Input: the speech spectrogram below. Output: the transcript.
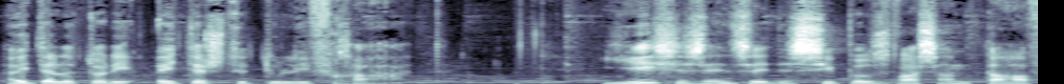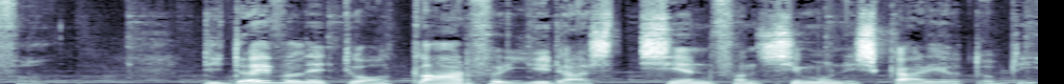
Hy het hulle tot die uiterste toe liefgehad. Jesus en sy disippels was aan tafel. Die duiwel het toe al klaar vir Judas, seun van Simon Iskariot, op die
